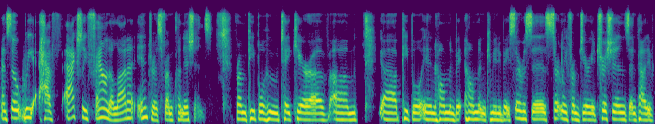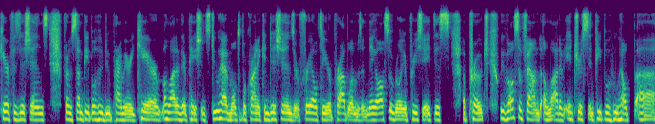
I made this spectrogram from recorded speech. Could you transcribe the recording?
And so we have actually found a lot of interest from clinicians, from people who take care of um, uh, people in home and ba- home and community based services, certainly from geriatricians and palliative care physicians, from some people who do primary care. A lot of their patients do have multiple chronic conditions or frailty or problems, and they also really appreciate appreciate this approach. We've also found a lot of interest in people who help uh,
